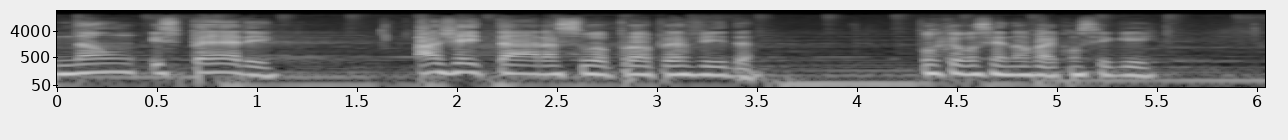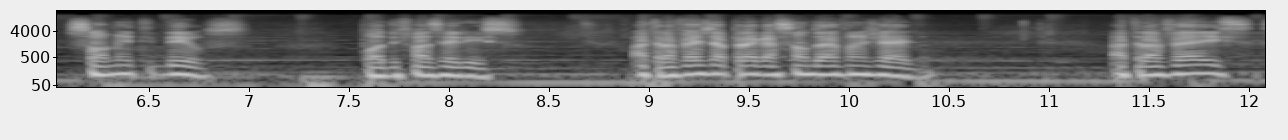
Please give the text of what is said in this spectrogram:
não espere ajeitar a sua própria vida, porque você não vai conseguir. Somente Deus pode fazer isso, através da pregação do Evangelho, através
